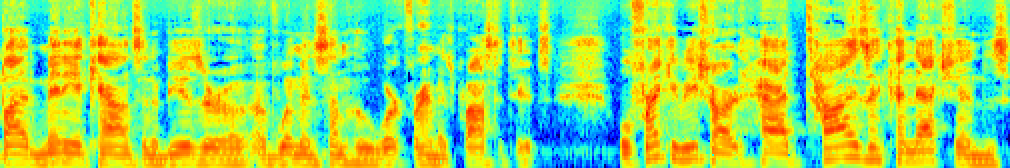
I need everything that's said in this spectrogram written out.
by many accounts, an abuser of, of, women, some who worked for him as prostitutes. Well, Frankie Richard had ties and connections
